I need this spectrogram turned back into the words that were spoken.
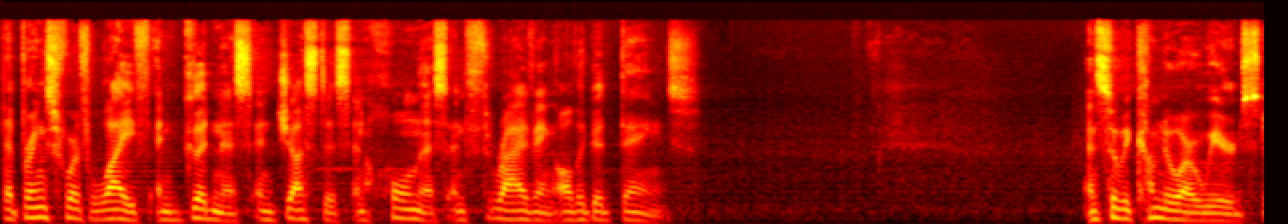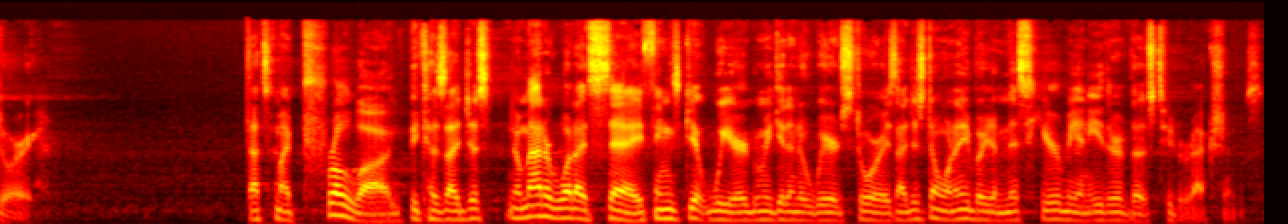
that brings forth life and goodness and justice and wholeness and thriving, all the good things. And so we come to our weird story. That's my prologue because I just, no matter what I say, things get weird when we get into weird stories. I just don't want anybody to mishear me in either of those two directions.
